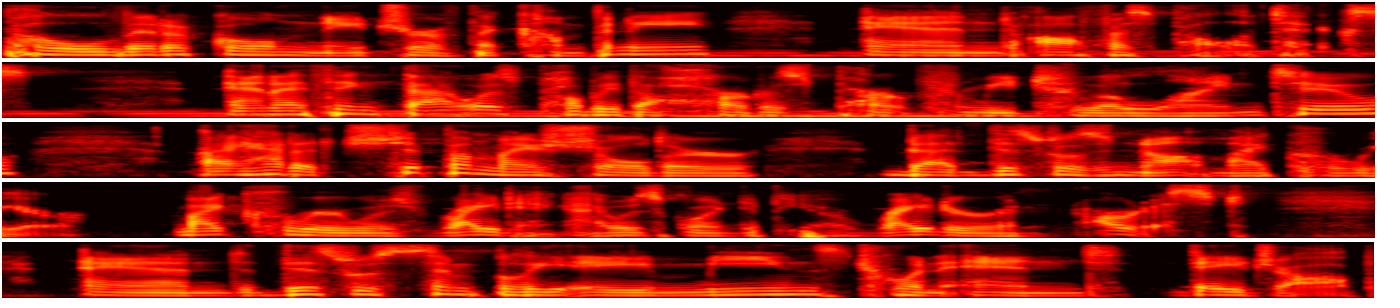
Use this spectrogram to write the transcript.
political nature of the company and office politics. And I think that was probably the hardest part for me to align to. I had a chip on my shoulder that this was not my career my career was writing. I was going to be a writer and an artist. And this was simply a means to an end day job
